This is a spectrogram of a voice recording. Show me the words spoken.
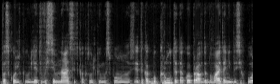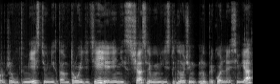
во сколько, лет 18, как только им исполнилось. Это как бы круто, такое правда бывает, они до сих пор живут вместе, у них там трое детей, и они счастливы, у них действительно очень, ну, прикольная семья,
